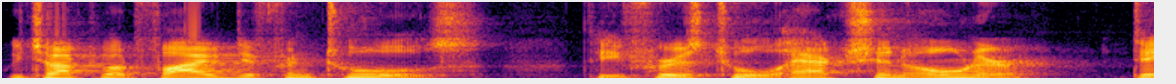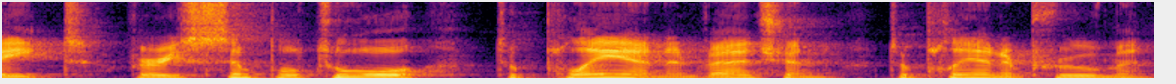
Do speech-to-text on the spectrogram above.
We talked about five different tools. The first tool, Action Owner, date, very simple tool to plan invention, to plan improvement.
